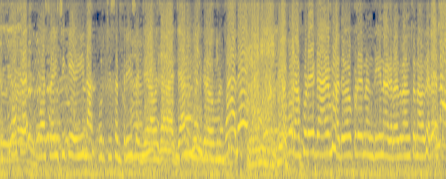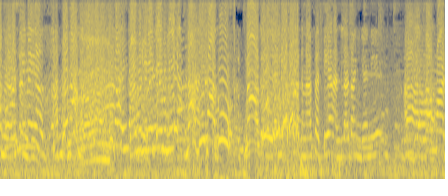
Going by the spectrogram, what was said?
वसईची केळी नागपूरची संत्री संजयरावांच्या राज्यात ग्रह पुढे गाय महादेवापुढे नंदी नागराजरांचं नाव घ्यायला लग्नासाठी आणला डांग्याने माठ.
